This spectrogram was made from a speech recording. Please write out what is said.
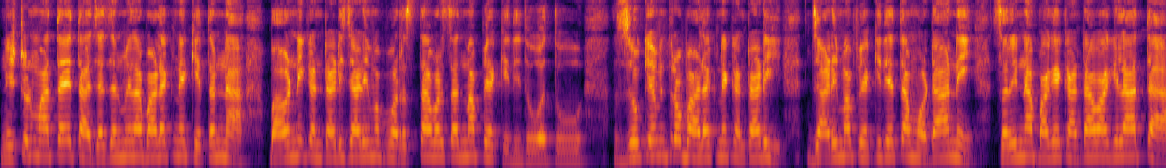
નિષ્ઠુર માતાએ તાજા જન્મેલા બાળકને ખેતરના બાવળની કંટાળી જાળીમાં વરસતા વરસાદમાં ફેંકી દીધું હતું. જો કે મિત્રો, બાળકને કંટાળી જાળીમાં ફેંકી દેતા મોઢા અને શરીરના ભાગે કાંટા વાગેલા હતા,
